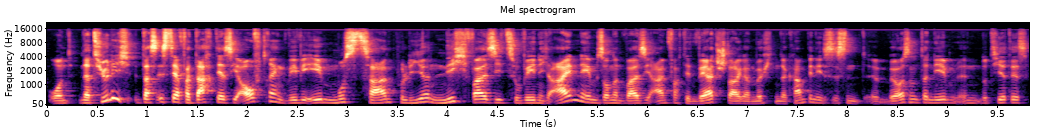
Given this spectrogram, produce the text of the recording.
Und natürlich, das ist der Verdacht, der sie aufdrängt. WWE muss Zahlen polieren, nicht weil sie zu wenig einnehmen, sondern weil sie einfach den Wert steigern möchten der Company. Es ist ein äh, Börsenunternehmen, ein notiertes.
